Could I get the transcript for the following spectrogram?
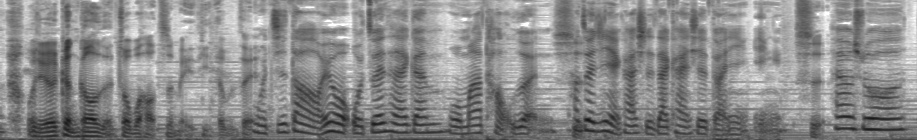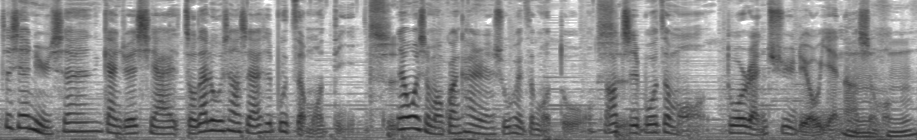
我觉得更高的人做不好自媒体，对不对？我知道，因为我昨天才在跟我妈讨论，她最近也开始在看一些短影音，是，她就说这些女生感觉起来走在路上实在是不怎么地，是，那为什么观看人数会这么多，然后直播这么多人去留言啊什么？嗯，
